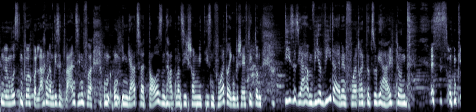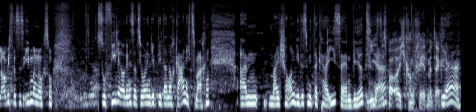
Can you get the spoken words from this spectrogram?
Und wir mussten furchtbar lachen und haben gesagt, Wahnsinn, vor, um, um, im Jahr 2000 hat man sich schon mit diesen Vorträgen beschäftigt und dieses Jahr haben wir wieder einen Vortrag dazu gehalten und es ist unglaublich, dass es immer noch so, so viele Organisationen gibt, die da noch gar nichts machen. Ähm, mal schauen, wie das mit der KI sein wird. Wie ja. ist das bei euch konkret mit der KI? Ja,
